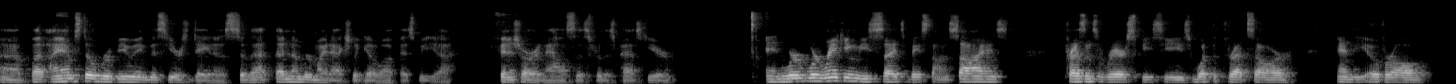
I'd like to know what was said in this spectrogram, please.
Uh, but I am still reviewing this year's data, so that, that number might actually go up as we uh, finish our analysis for this past year. And we're, we're ranking these sites based on size, presence of rare species, what the threats are, and the overall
